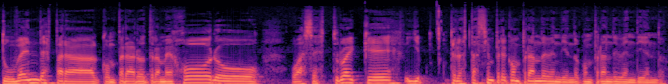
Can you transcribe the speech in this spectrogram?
tú vendes para comprar otra mejor o, o haces trueques, y- pero estás siempre comprando y vendiendo, comprando y vendiendo.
